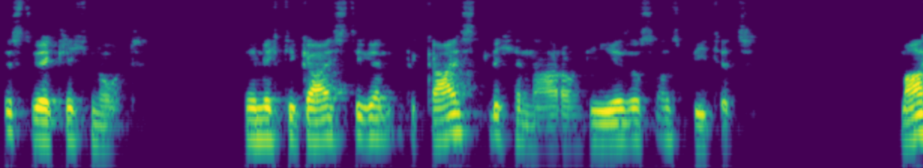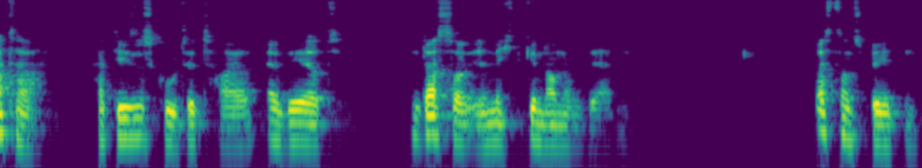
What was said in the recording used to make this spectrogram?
ist wirklich Not, nämlich die, geistige, die geistliche Nahrung, die Jesus uns bietet. Martha hat dieses gute Teil erwählt und das soll ihr nicht genommen werden. Lasst uns beten.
